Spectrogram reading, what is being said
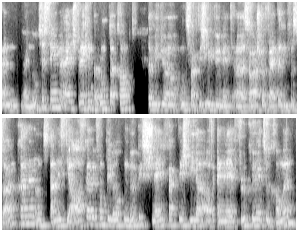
ein, ein Notsystem entsprechend runterkommt, damit wir uns faktisch irgendwie mit Sauerstoff weiterhin versorgen können. Und dann ist die Aufgabe vom Piloten, möglichst schnell faktisch wieder auf eine Flughöhe zu kommen,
